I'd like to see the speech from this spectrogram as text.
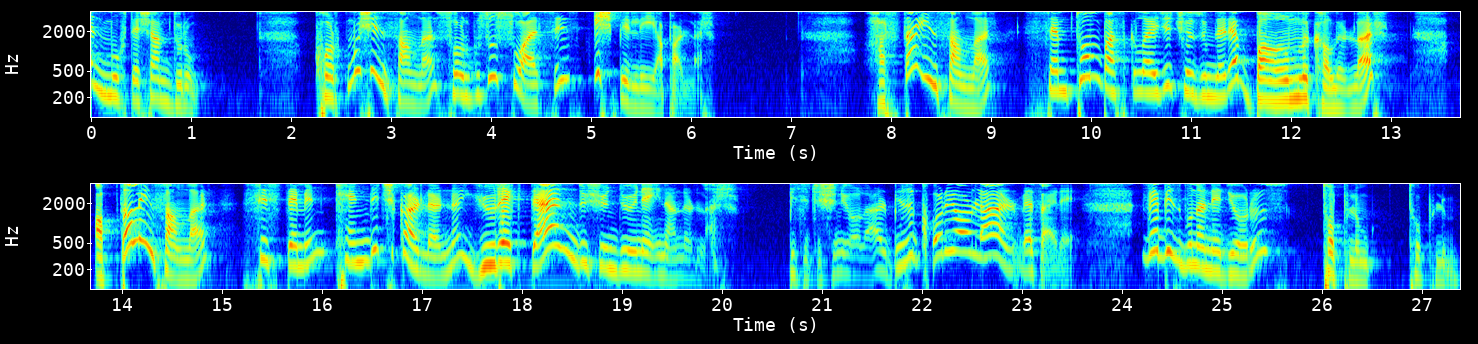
En muhteşem durum. Korkmuş insanlar sorgusuz sualsiz işbirliği yaparlar. Hasta insanlar semptom baskılayıcı çözümlere bağımlı kalırlar. Aptal insanlar sistemin kendi çıkarlarını yürekten düşündüğüne inanırlar. Bizi düşünüyorlar, bizi koruyorlar vesaire. Ve biz buna ne diyoruz? Toplum, toplum,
